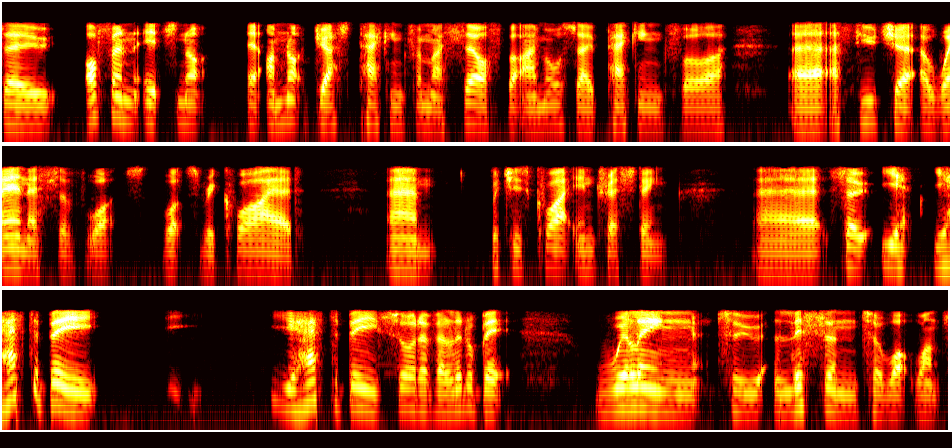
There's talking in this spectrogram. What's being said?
so often it's not. I'm not just packing for myself, but I'm also packing for uh, a future awareness of what's what's required, um, which is quite interesting. Uh, so you you have to be you have to be sort of a little bit willing to listen to what wants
